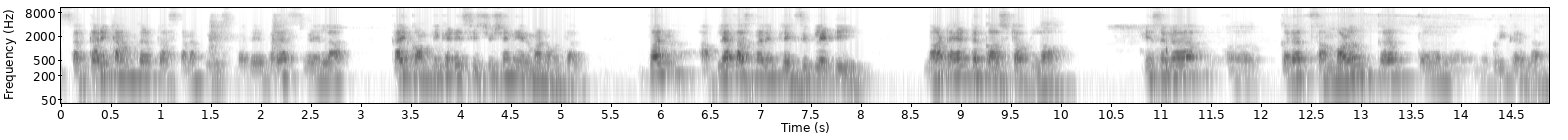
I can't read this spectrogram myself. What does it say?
सरकारी काम करत असताना पोलीसमध्ये बऱ्याच वेळेला काही कॉम्प्लिकेटेड सिच्युएशन निर्माण होतात. पण आपल्यात असणारी flexibility not at the cost of law हे सगळं करत सांभाळून करत नोकरी करणं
